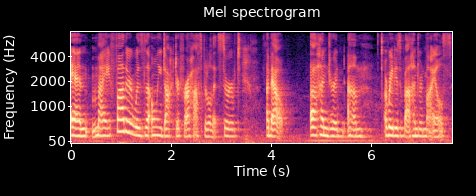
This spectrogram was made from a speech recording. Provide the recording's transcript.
And my father was the only doctor for a hospital that served about a hundred, um, a radius of about 100 miles.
